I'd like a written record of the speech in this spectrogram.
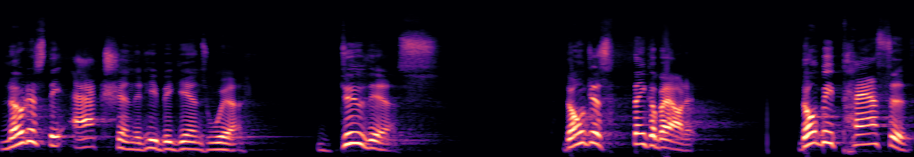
Notice the action that he begins with. Do this. Don't just think about it. Don't be passive.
